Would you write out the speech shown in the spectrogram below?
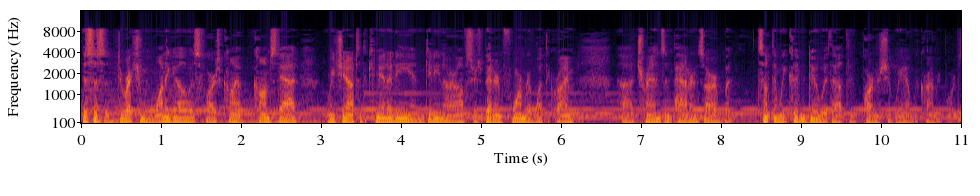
This is the direction we want to go as far as CompStat, reaching out to the community and getting our officers better informed of what the crime uh, trends and patterns are, but something we couldn't do without the partnership we have with Crime Reports.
